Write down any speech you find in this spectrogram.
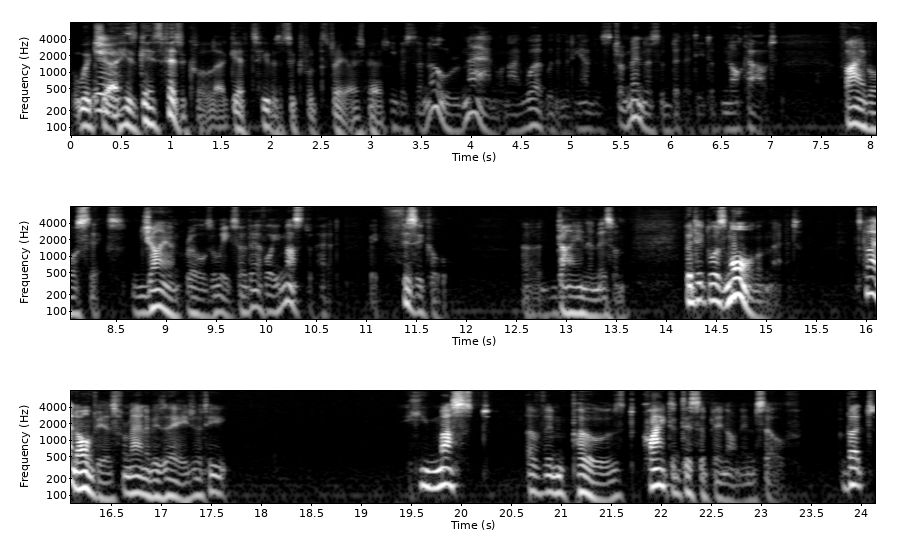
which uh, Yes. his, his physical uh, gifts. He was six foot three, I suppose. He was an old man when I worked with him, but he had this tremendous ability to knock out five or six giant roles a week. So therefore, he must have had great physical uh, dynamism. But it was more than that. It's quite obvious for a man of his age that he he must have imposed quite a discipline on himself But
